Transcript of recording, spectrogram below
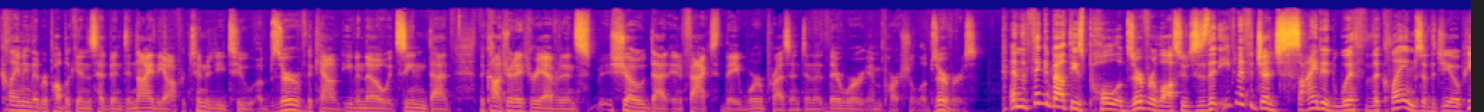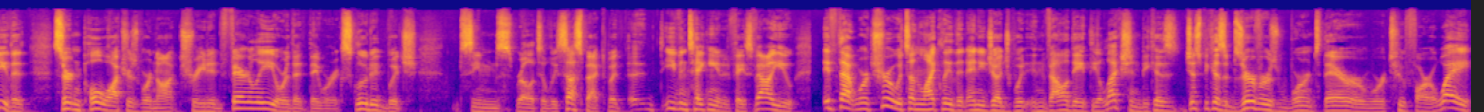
claiming that Republicans had been denied the opportunity to observe the count, even though it seemed that the contradictory evidence showed that in fact they were present and that there were impartial observers. And the thing about these poll observer lawsuits is that even if a judge sided with the claims of the GOP that certain poll watchers were not treated fairly or that they were excluded, which seems relatively suspect, but uh, even taking it at face value, if that were true, it's unlikely that any judge would invalidate the election because just because observers weren't there or were too far away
